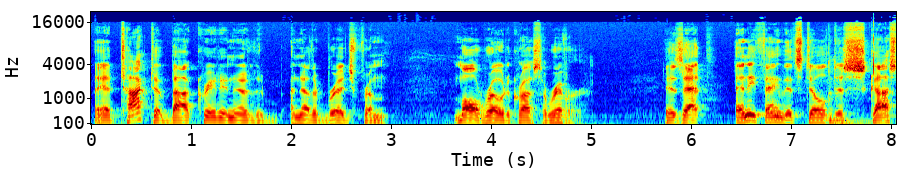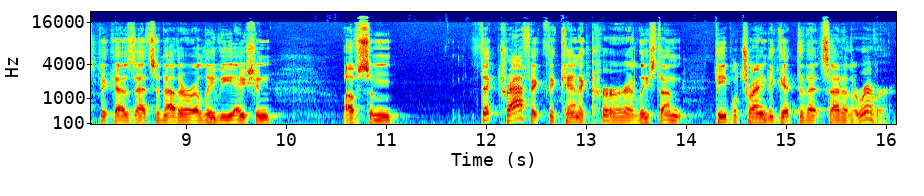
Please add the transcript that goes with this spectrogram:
they had talked about creating another another bridge from Mall Road across the river is that anything that's still discussed? Because that's another alleviation of some thick traffic that can occur, at least on people trying to get to that side of the river.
